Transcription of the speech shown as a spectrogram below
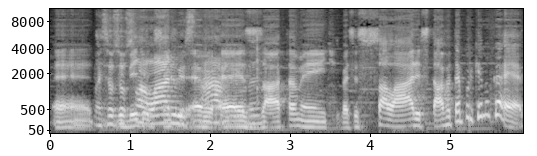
É, Vai ser o seu salário AdSense. É, estável, é, né? Exatamente. Vai ser salário estável, até porque nunca é.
